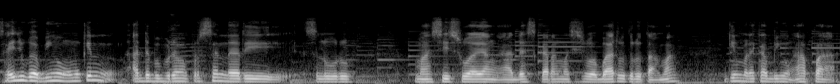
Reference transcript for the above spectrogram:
saya juga bingung mungkin ada beberapa persen dari seluruh mahasiswa yang ada sekarang mahasiswa baru terutama mungkin mereka bingung apa?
